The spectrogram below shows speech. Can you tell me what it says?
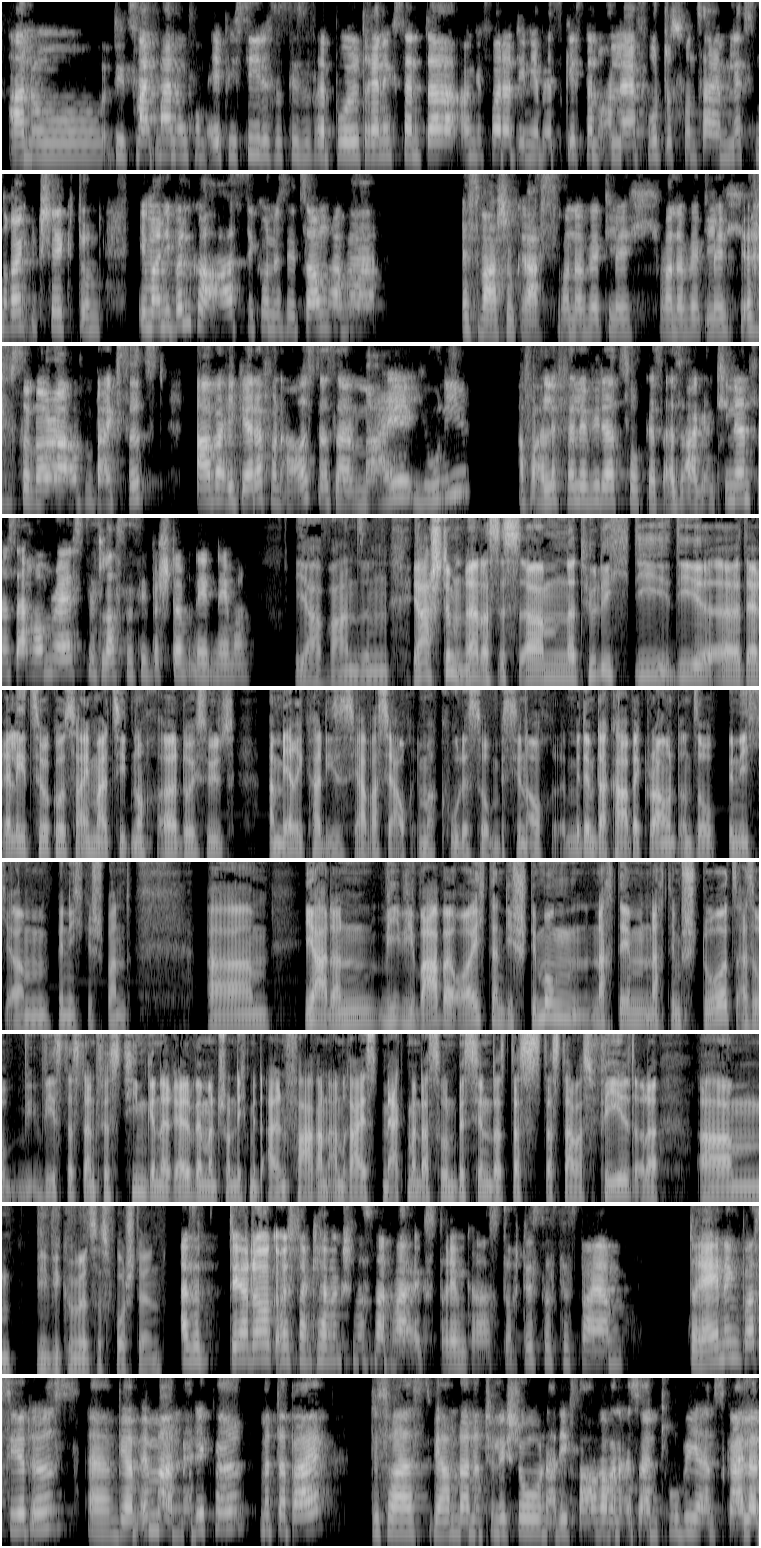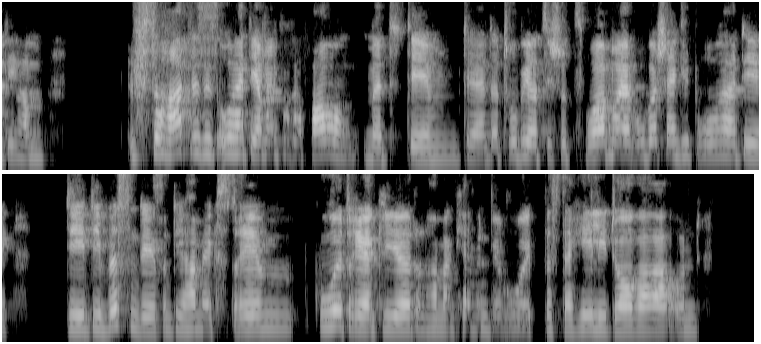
Anno die Zweitmeinung vom APC, das ist dieses Red Bull Trainingscenter, angefordert, den ich habe jetzt gestern alle Fotos von seinem letzten Röntgen geschickt und ich meine, ich bin kein Arzt, ich kann es nicht sagen, aber es war schon krass, wenn er wirklich, wenn er wirklich äh, Sonora auf dem Bike sitzt. Aber ich gehe davon aus, dass er im Mai, Juni auf alle Fälle wieder zurück ist. Also Argentinien für sein Home Race, das lässt er sich bestimmt nicht nehmen. Ja, Wahnsinn. Ja, stimmt, ne? Das ist ähm, natürlich die, die, äh, der Rallye-Zirkus, sag ich mal, zieht noch äh, durch Südamerika dieses Jahr, was ja auch immer cool ist, so ein bisschen auch mit dem Dakar-Background und so bin ich, ähm, bin ich gespannt. Ähm, ja, dann, wie, wie war bei euch dann die Stimmung nach dem, nach dem Sturz? Also, wie, wie ist das dann fürs Team generell, wenn man schon nicht mit allen Fahrern anreist? Merkt man das so ein bisschen, dass, dass, dass da was fehlt oder ähm, wie, wie können wir uns das vorstellen? Also der Dog, als dann Kevin geschmissen hat, war extrem krass. Durch das, dass das bei einem Training passiert ist. Ähm, wir haben immer ein Medical mit dabei. Das heißt, wir haben da natürlich schon, na, die Fahrer, wenn also ein Tobi, ein Skyler, die haben so hart wie es ist, oh, die haben einfach Erfahrung mit dem. Der, der Tobi hat sich schon zweimal im Oberschenkel gebrochen, die, die, die wissen das und die haben extrem gut reagiert und haben an Kevin beruhigt, bis der Heli da war und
